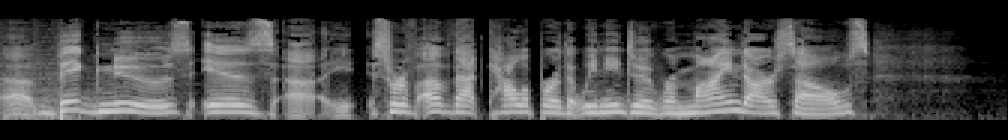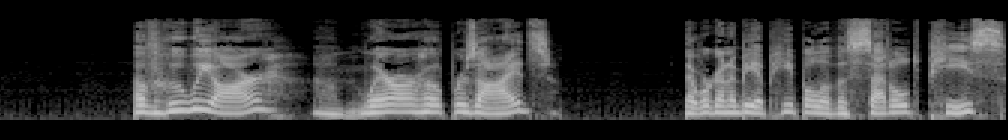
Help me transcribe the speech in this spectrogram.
uh, big news is uh, sort of of that caliber that we need to remind ourselves of who we are, um, where our hope resides, that we're going to be a people of a settled peace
